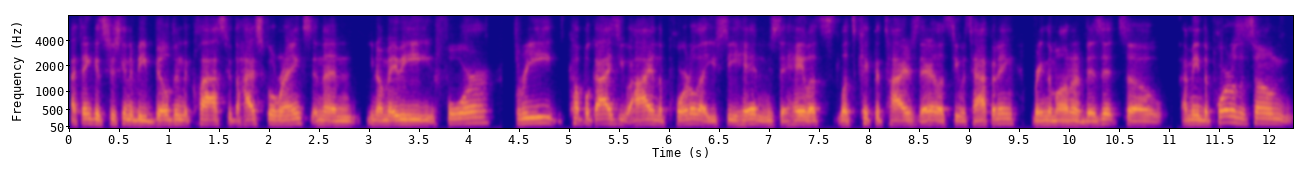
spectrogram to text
I think it's just going to be building the class through the high school ranks and then, you know, maybe four three couple guys you eye in the portal that you see hit and you say hey let's let's kick the tires there let's see what's happening bring them on on a visit so i mean the portal is its own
